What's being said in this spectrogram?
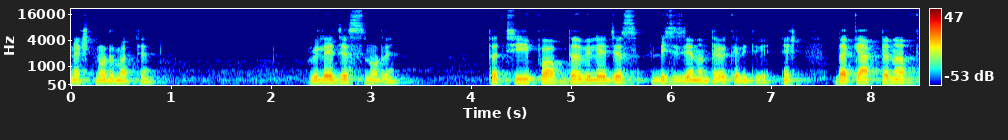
ನೆಕ್ಸ್ಟ್ ನೋಡ್ರಿ ಮತ್ತೆ. ವಿಲೇಜಸ್ ನೋಡ್ರಿ. The chief of the villages decision ಅಂತೇಳಿ ಕರಿತೀವಿ. Next the captain of the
